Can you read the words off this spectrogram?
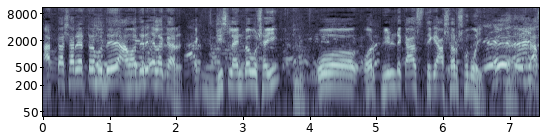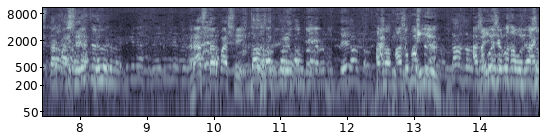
আটটা সাড়ে আটটার মধ্যে আমাদের এলাকার এক ডিস লাইন ব্যবসায়ী ও ওর ফিল্ডে কাজ থেকে আসার সময় রাস্তার পাশে রাস্তার পাশে অন্ধকারের মধ্যে ডাক দিচ্ছে, আসো বসতে "ভাইয়া, আসো বসে কথা বলি আসো।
